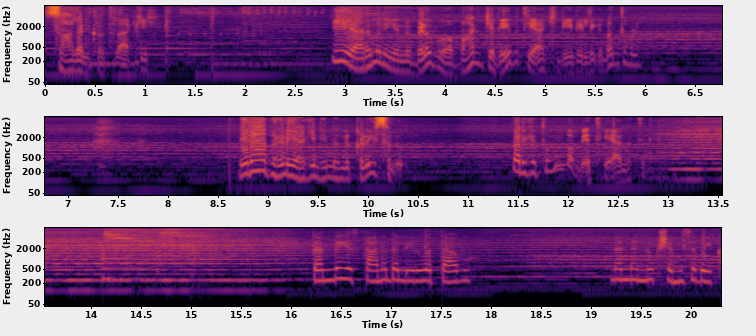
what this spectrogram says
ಸಾಲಂಕೃತಳಾಗಿ ಈ ಅರಮನೆಯನ್ನು ಬೆಳಗುವ ಭಾಗ್ಯ ದೇವತೆಯಾಗಿ ನೀನಿಲ್ಲಿಗೆ ಬಂದವಳು. ನಿರಾಭರಣೆಯಾಗಿ ನಿನ್ನನ್ನು ಕಳುಹಿಸಲು ನನಗೆ ತುಂಬಾ ವ್ಯಥೆಯಾಗುತ್ತಿದೆ. ತಂದೆಯ ಸ್ಥಾನದಲ್ಲಿರುವ ತಾವು ನನ್ನನ್ನು ಕ್ಷಮಿಸಬೇಕು.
